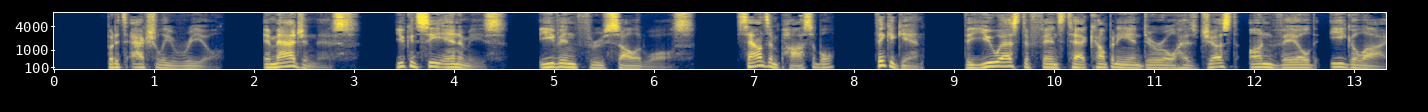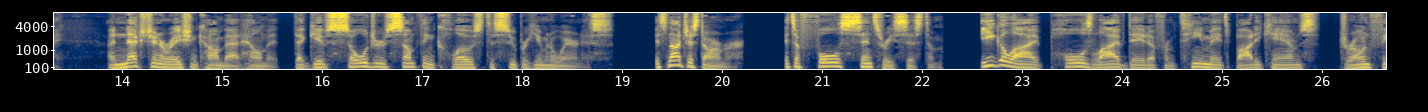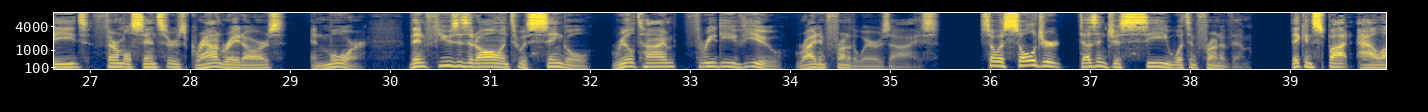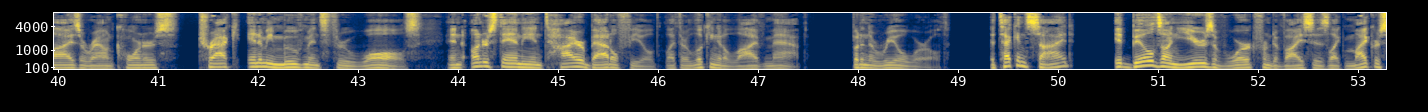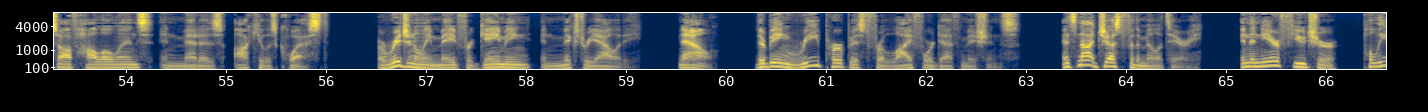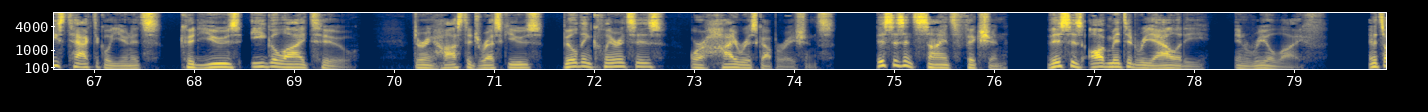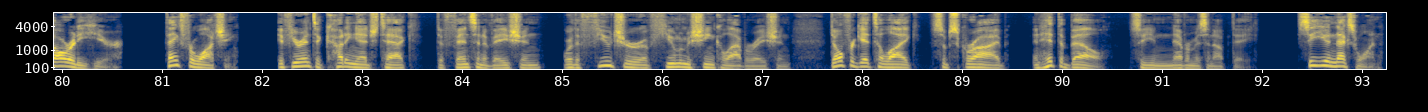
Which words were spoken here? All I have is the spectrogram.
but it's actually real. Imagine this. You can see enemies, even through solid walls. Sounds impossible? Think again. The U.S. defense tech company Anduril has just unveiled Eagle Eye, a next-generation combat helmet that gives soldiers something close to superhuman awareness. It's not just armor. It's a full sensory system. Eagle Eye pulls live data from teammates' body cams, drone feeds, thermal sensors, ground radars, and more, then fuses it all into a single, real-time 3D view right in front of the wearer's eyes. So a soldier doesn't just see what's in front of them. They can spot allies around corners, track enemy movements through walls, and understand the entire battlefield like they're looking at a live map, but in the real world. The tech inside? It builds on years of work from devices like Microsoft HoloLens and Meta's Oculus Quest, originally made for gaming and mixed reality. Now, they're being repurposed for life or death missions. And it's not just for the military. In the near future, police tactical units could use Eagle Eye 2 during hostage rescues, building clearances, or high-risk operations. This isn't science fiction. This is augmented reality in real life and it's already here. Thanks for watching. If you're into cutting-edge tech, defense innovation, or the future of human-machine collaboration, don't forget to like, subscribe, and hit the bell so you never miss an update. See you next one.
